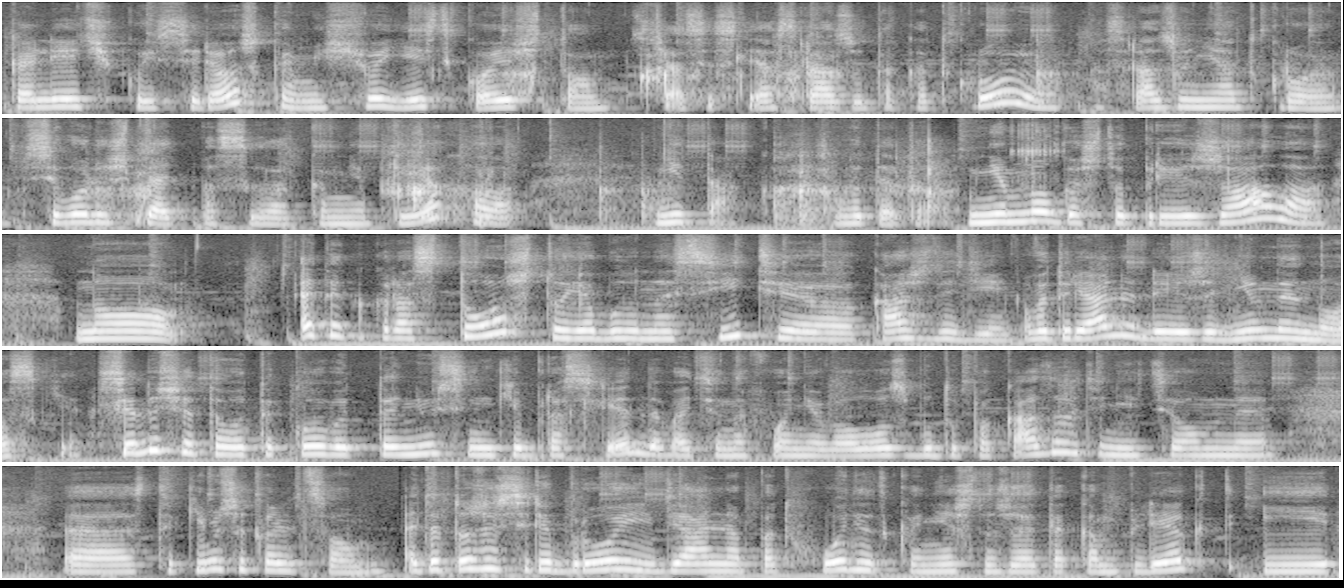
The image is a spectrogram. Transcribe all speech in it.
колечку и сережкам еще есть кое-что. Сейчас, если я сразу так открою, а сразу не открою. Всего лишь 5 посылок ко мне приехало. Не так. Вот это. Мне много что приезжало, но это как раз то, что я буду носить э, каждый день. Вот реально для ежедневной носки. Следующий это вот такой вот тонюсенький браслет. Давайте на фоне волос буду показывать, они темные. Э, с таким же кольцом. Это тоже серебро и идеально подходит. Конечно же, это комплект. И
